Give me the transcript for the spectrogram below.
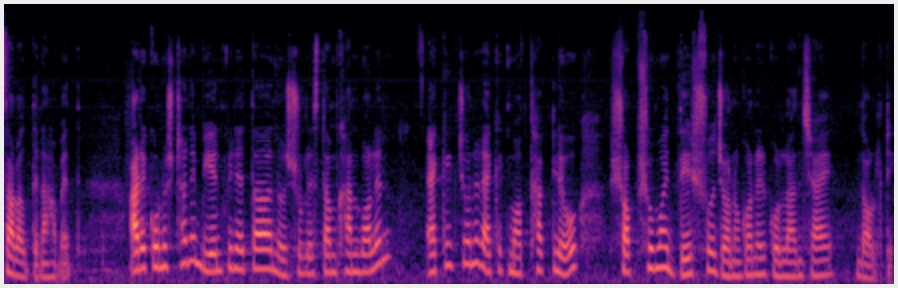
সালাউদ্দিন আহমেদ। আরেক অনুষ্ঠানে বিএনপি নেতা নজরুল ইসলাম খান বলেন এক একজনের এক এক মত থাকলেও সবসময় দেশ ও জনগণের কল্যাণ চায় দলটি।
